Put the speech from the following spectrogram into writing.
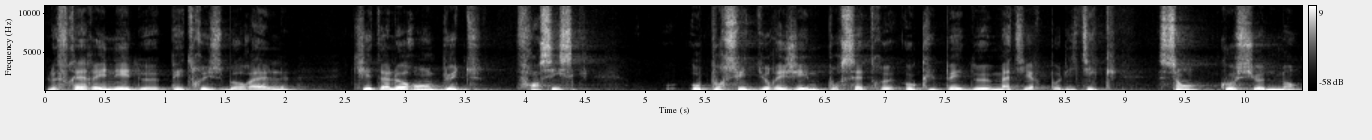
le frère aîné de Pétrus Borel, qui est alors en but, Francisque, aux poursuites du régime pour s'être occupé de matières politiques sans cautionnement.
